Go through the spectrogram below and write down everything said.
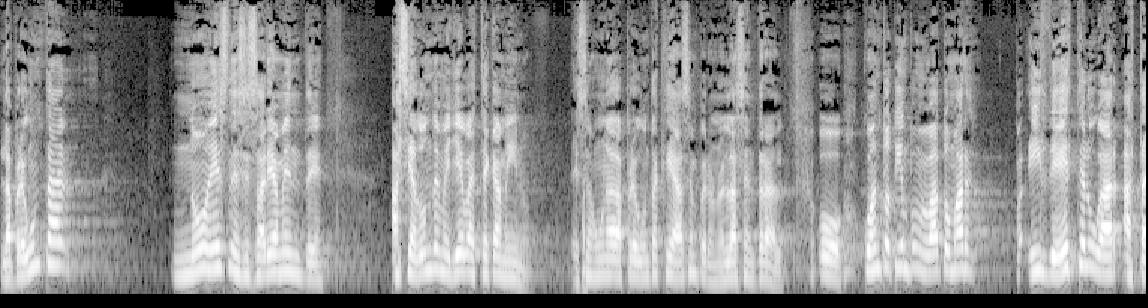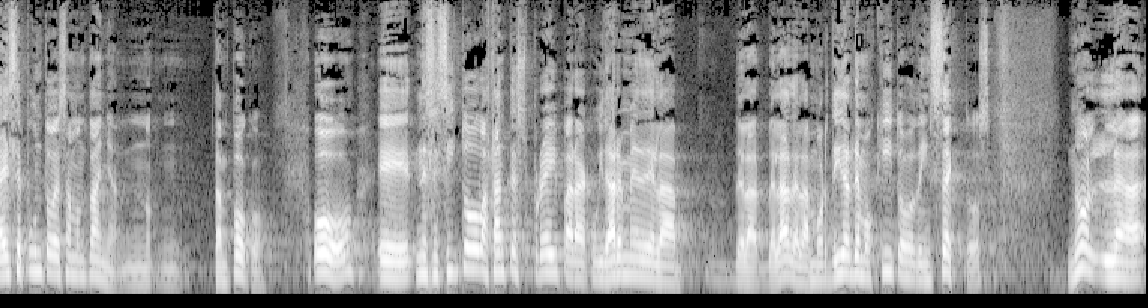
La pregunta no es necesariamente hacia dónde me lleva este camino. Esa es una de las preguntas que hacen, pero no es la central. O cuánto tiempo me va a tomar ir de este lugar hasta ese punto de esa montaña. tampoco. O eh, necesito bastante spray para cuidarme de, la, de, la, de, la, de las mordidas de mosquitos o de insectos. No, la,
